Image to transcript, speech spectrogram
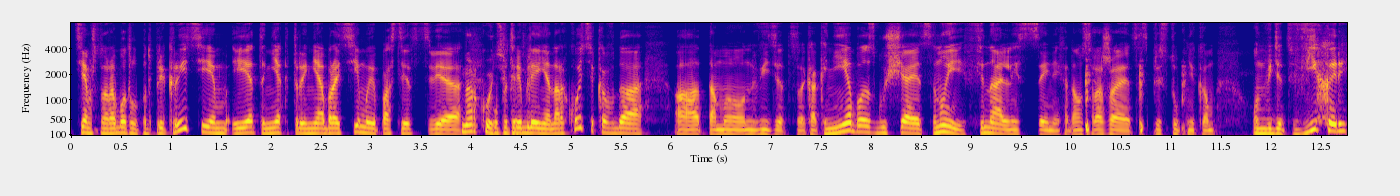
тем, что он работал под прикрытием, и это некоторые необратимые последствия наркотиков. употребления наркотиков, да, а, там он видит, как небо сгущается, ну и в финальной сцене, когда он сражается с преступником, он видит вихрь,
